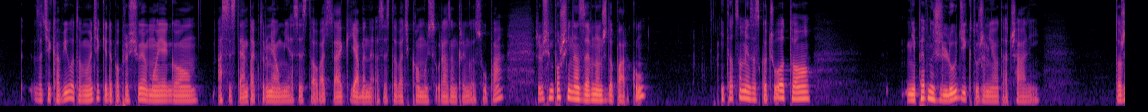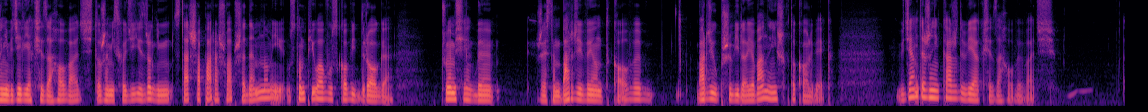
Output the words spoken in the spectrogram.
zaciekawiło, to w momencie, kiedy poprosiłem mojego asystenta, który miał mi asystować, tak jak ja będę asystować komuś z urazem kręgosłupa, żebyśmy poszli na zewnątrz do parku i to, co mnie zaskoczyło, to niepewność ludzi, którzy mnie otaczali. To, że nie wiedzieli, jak się zachować, to, że mi schodzili z drogi. Starsza para szła przede mną i ustąpiła wózkowi drogę. Czułem się jakby, że jestem bardziej wyjątkowy, bardziej uprzywilejowany niż ktokolwiek. Widziałem też, że nie każdy wie, jak się zachowywać.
